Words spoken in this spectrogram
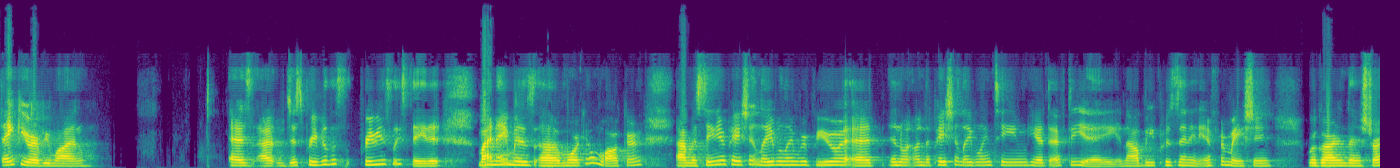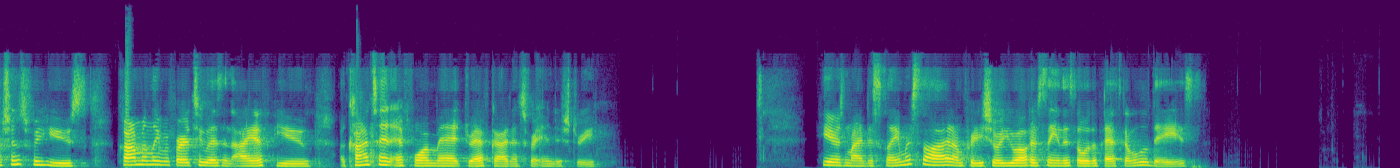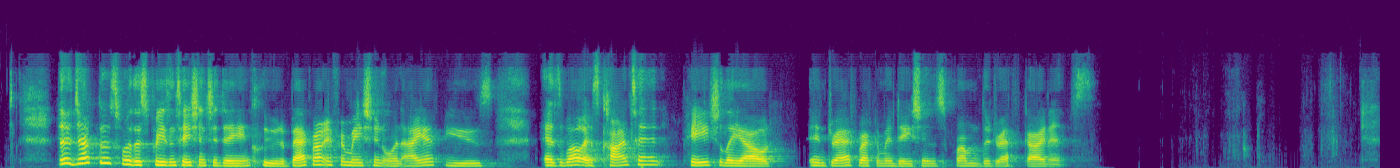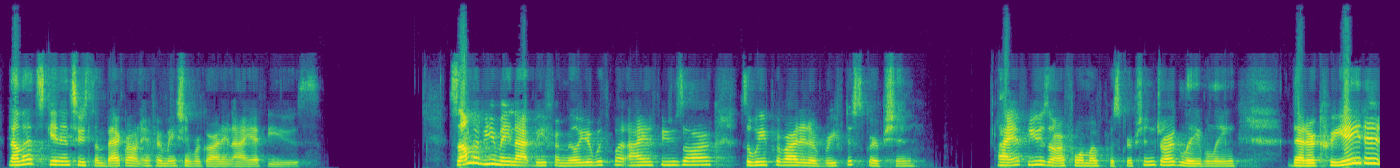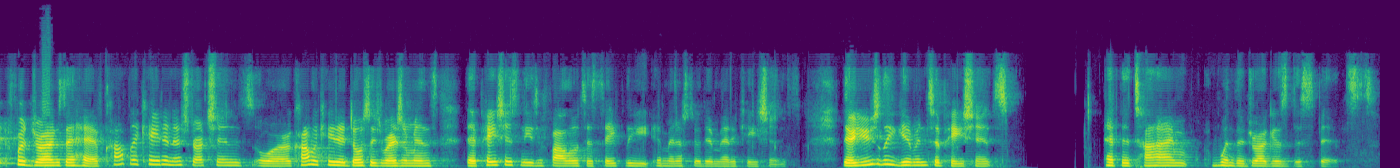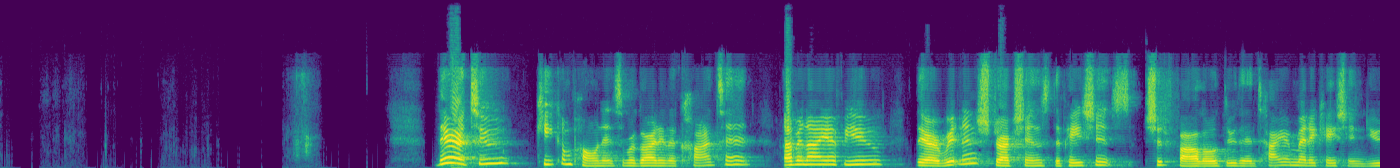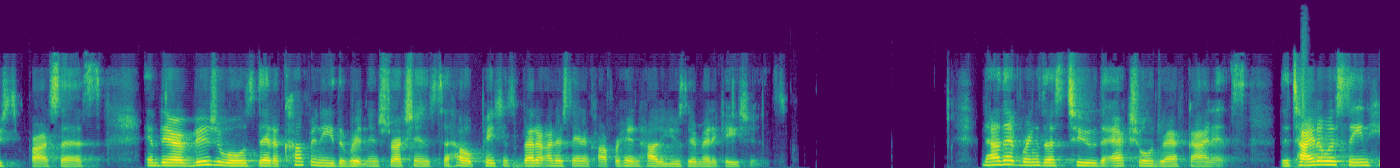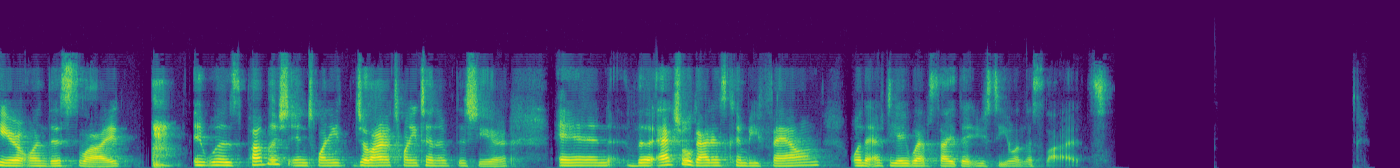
Thank you, everyone. As I just previous, previously stated, my name is uh, Morgan Walker. I'm a senior patient labeling reviewer at, in, on the patient labeling team here at the FDA, and I'll be presenting information regarding the instructions for use, commonly referred to as an IFU, a content and format draft guidance for industry. Here's my disclaimer slide. I'm pretty sure you all have seen this over the past couple of days. The objectives for this presentation today include background information on IFUs, as well as content, page layout, and draft recommendations from the draft guidance. Now let's get into some background information regarding IFUs. Some of you may not be familiar with what IFUs are, so we provided a brief description. IFUs are a form of prescription drug labeling that are created for drugs that have complicated instructions or complicated dosage regimens that patients need to follow to safely administer their medications. They're usually given to patients at the time when the drug is dispensed. There are two key components regarding the content of an IFU. There are written instructions the patients should follow through the entire medication use process, and there are visuals that accompany the written instructions to help patients better understand and comprehend how to use their medications. Now that brings us to the actual draft guidance. The title is seen here on this slide. It was published in 20, July of 2010 of this year, and the actual guidance can be found on the FDA website that you see on the slides.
